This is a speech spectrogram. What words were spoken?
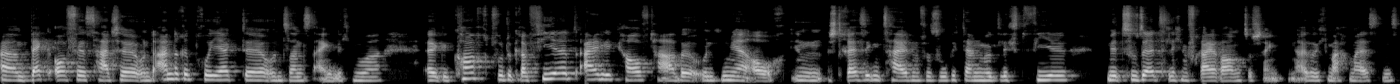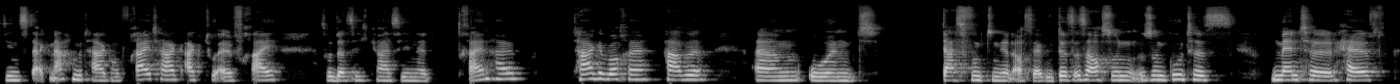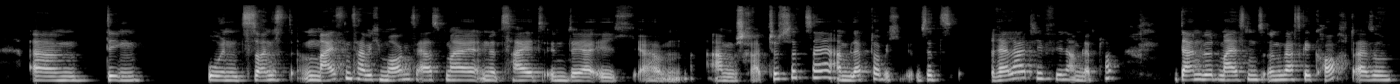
ähm, Backoffice hatte und andere Projekte und sonst eigentlich nur äh, gekocht, fotografiert, eingekauft habe und mir auch in stressigen Zeiten versuche ich dann möglichst viel mit zusätzlichen Freiraum zu schenken. Also ich mache meistens Dienstag, Nachmittag und Freitag aktuell frei, so dass ich quasi eine dreieinhalb Tage Woche habe ähm, und das funktioniert auch sehr gut. Das ist auch so ein, so ein gutes Mental Health ähm, Ding, und sonst, meistens habe ich morgens erstmal eine Zeit, in der ich ähm, am Schreibtisch sitze, am Laptop. Ich sitze relativ viel am Laptop. Dann wird meistens irgendwas gekocht. Also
